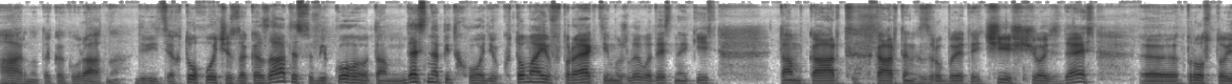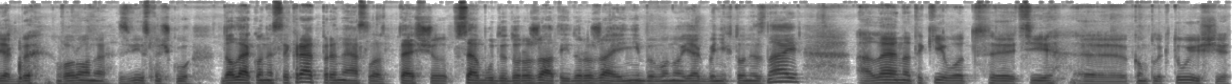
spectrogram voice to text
Гарно, так акуратно. Дивіться, хто хоче заказати собі, кого там десь на підході, хто має в проєкті, можливо, десь на якийсь там карт, картинг зробити, чи щось десь. Е, просто якби ворона звісточку далеко не секрет принесла, те, що все буде дорожати і дорожає, ніби воно якби ніхто не знає. Але на такі от е, ці е, комплектуючі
